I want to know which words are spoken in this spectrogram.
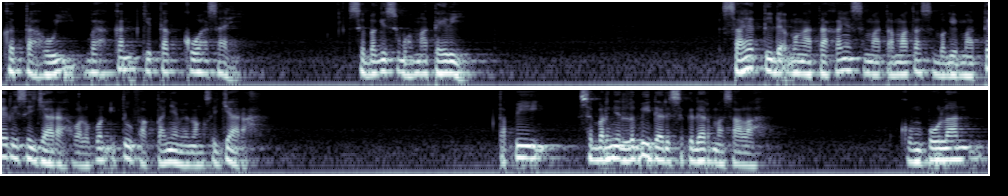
ketahui bahkan kita kuasai sebagai sebuah materi. Saya tidak mengatakannya semata-mata sebagai materi sejarah walaupun itu faktanya memang sejarah. Tapi sebenarnya lebih dari sekedar masalah kumpulan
